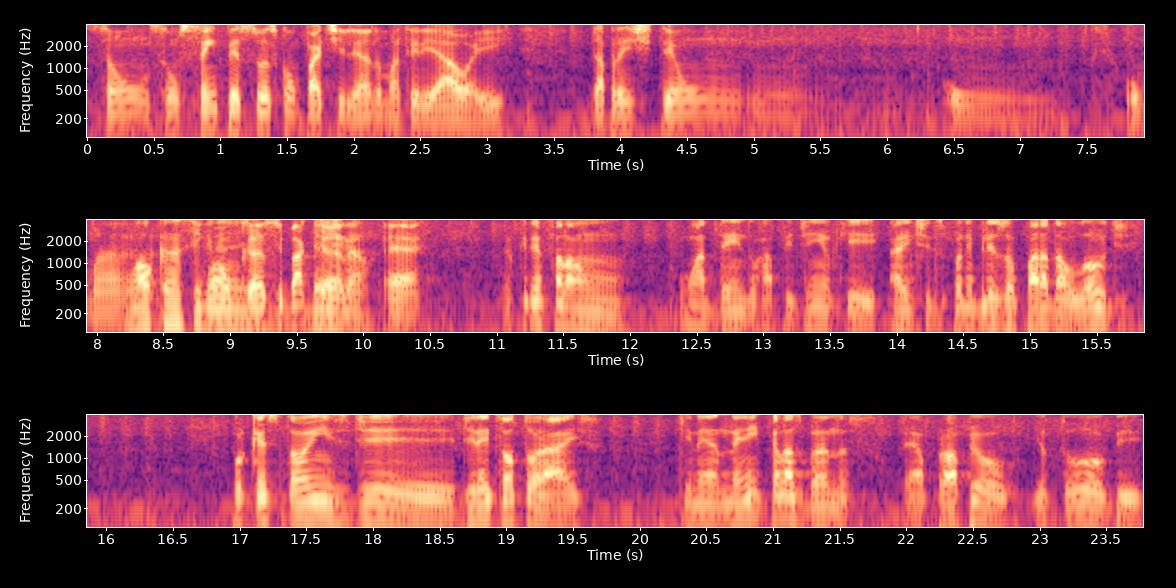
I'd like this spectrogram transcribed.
São, são 100 pessoas compartilhando o material aí. Dá pra gente ter um. um, um- uma, Um alcance um grande. alcance Bem bacana. É. Eu queria falar um, um adendo rapidinho que a gente disponibilizou para download por questões de direitos autorais, que ne- nem pelas bandas. É o próprio YouTube,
